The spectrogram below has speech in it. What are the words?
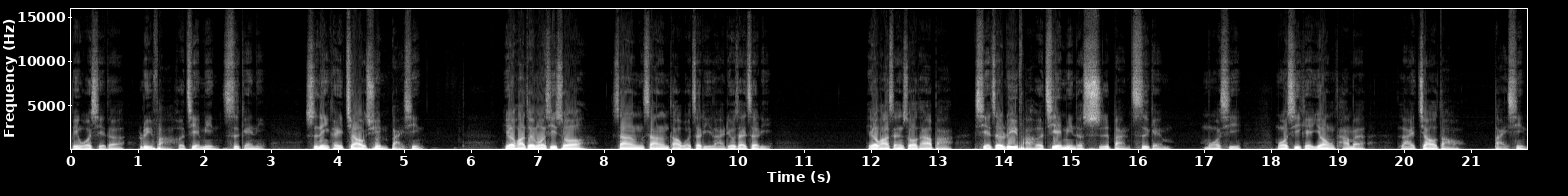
并我写的律法和诫命赐给你，使你可以教训百姓。耶和华对摩西说：“上山到我这里来，留在这里。”耶和华神说：“他要把写着律法和诫命的石板赐给摩西，摩西可以用它们来教导百姓。”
